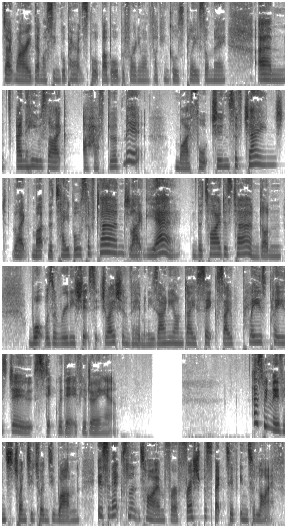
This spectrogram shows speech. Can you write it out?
"Don't worry, they're my single parent support bubble before anyone fucking calls police on me." Um, and he was like, "I have to admit." My fortunes have changed. Like my, the tables have turned. Like, yeah, the tide has turned on what was a really shit situation for him. And he's only on day six. So please, please do stick with it if you're doing it. As we move into 2021, it's an excellent time for a fresh perspective into life.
